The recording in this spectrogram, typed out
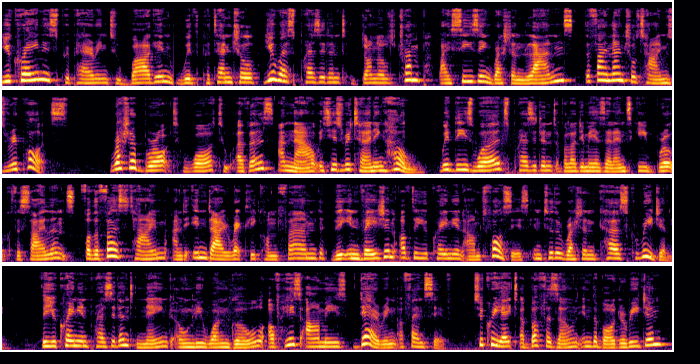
Ukraine is preparing to bargain with potential US President Donald Trump by seizing Russian lands, the Financial Times reports. Russia brought war to others, and now it is returning home. With these words, President Volodymyr Zelensky broke the silence for the first time and indirectly confirmed the invasion of the Ukrainian armed forces into the Russian Kursk region. The Ukrainian president named only one goal of his army's daring offensive to create a buffer zone in the border region,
